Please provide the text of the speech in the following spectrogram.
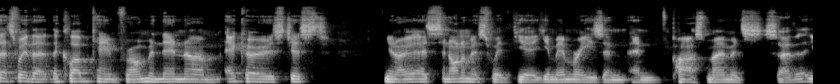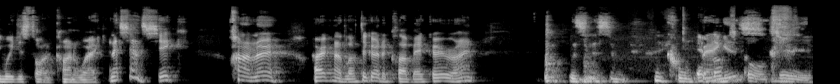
So that's where the the club came from, and then um, Echoes just you know, as synonymous with your, your memories and, and past moments. So we just thought it kind of worked. And it sounds sick. I don't know. I reckon I'd love to go to Club Echo, right? Listen to some cool it bangers. looks cool too.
